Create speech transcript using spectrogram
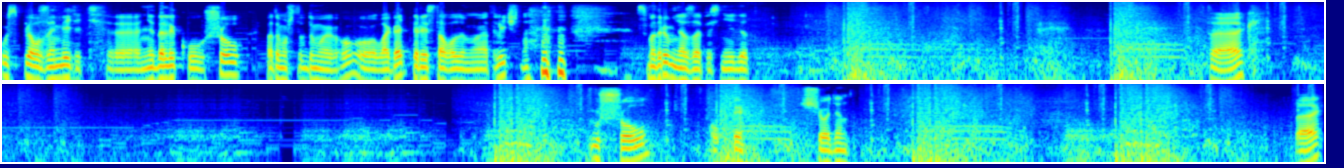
успел заметить, э, недалеко ушел, потому что думаю, о, лагать перестало, думаю, отлично. Смотрю, у меня запись не идет. Так. Ушел. Ух ты. Еще один. Так.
